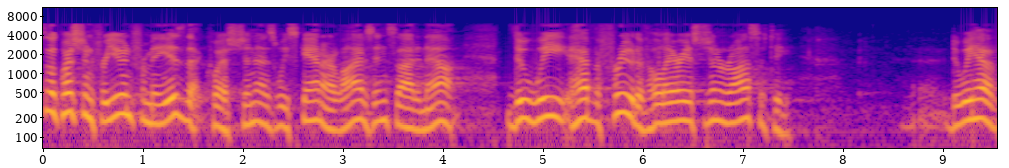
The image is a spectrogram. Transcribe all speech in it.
So, the question for you and for me is that question as we scan our lives inside and out do we have the fruit of hilarious generosity? Do we have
